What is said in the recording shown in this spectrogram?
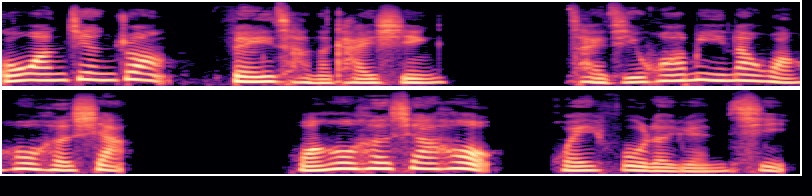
国王见状，非常的开心，采集花蜜让皇后喝下。皇后喝下后，恢复了元气。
